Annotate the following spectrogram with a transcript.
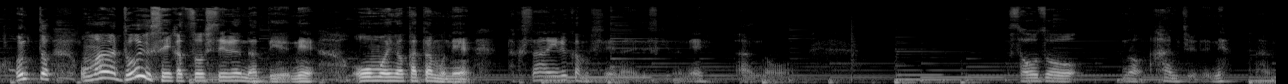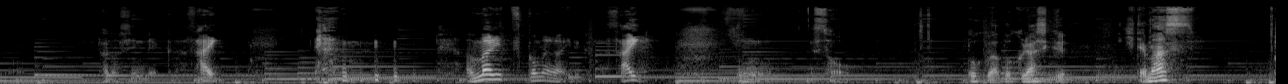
本当お前はどういう生活をしてるんだっていうね、お思いの方もね、たくさんいるかもしれないですけどね。あの、想像の範疇でね、あの、楽しんでください。あんまり突っ込まないでください。うん、そう。僕は僕らしく生きてます。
